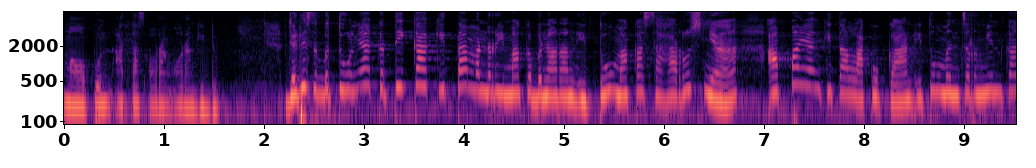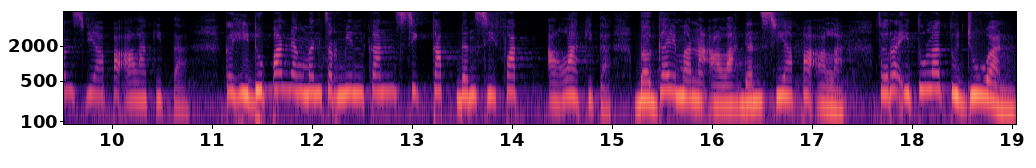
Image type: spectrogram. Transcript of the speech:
maupun atas orang-orang hidup. Jadi sebetulnya ketika kita menerima kebenaran itu, maka seharusnya apa yang kita lakukan itu mencerminkan siapa Allah kita. Kehidupan yang mencerminkan sikap dan sifat Allah kita, bagaimana Allah dan siapa Allah. Saudara itulah tujuan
